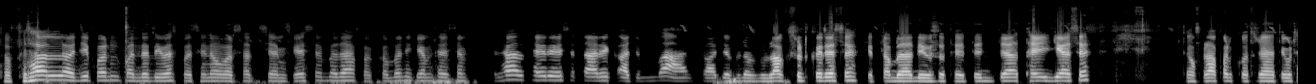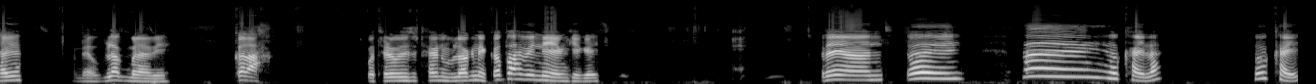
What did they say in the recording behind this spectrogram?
તો ફિલહાલ હજી પણ પંદર દિવસ પછીનો વરસાદ છે એમ કહે છે બધા, પણ ખબર નહીં કેમ થાય છે ફિલહાલ થઈ રહી છે તારીખ આજ બાર, તો આજે બધા બ્લોગ શૂટ કર્યા છે કેટલા બધા દિવસો થઈ થઈ ગયા છે. તો ફટાફટ કોથળી હાથે ઉઠાવીએ અને બ્લોગ બનાવીએ. કલા. કોથળી ઉઠાવીને કપાવી નહીં એમ કે ગઈ રેયાંશ ઓય. ઓય. હું ખાઈલા હું ખાઈ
